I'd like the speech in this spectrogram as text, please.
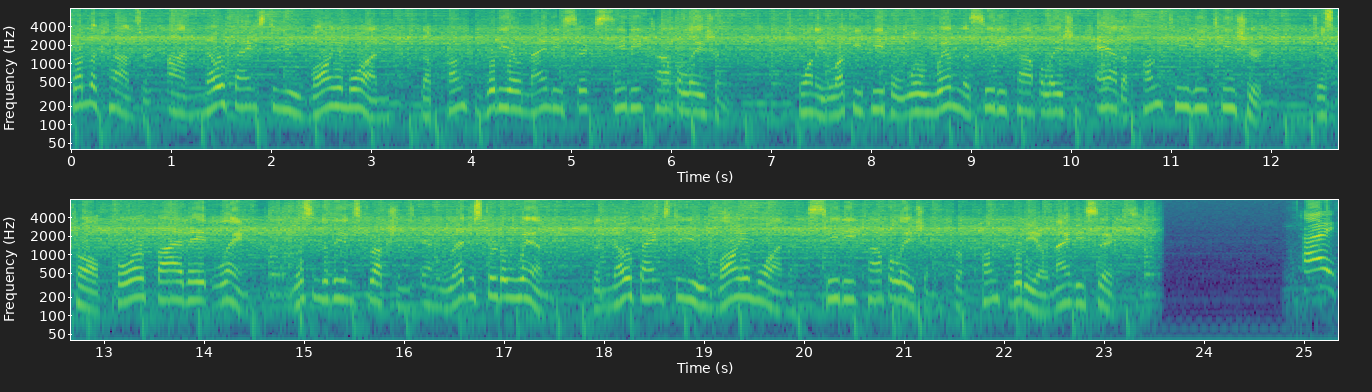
from the concert on No Thanks to You Volume 1, the Punk Video 96 CD compilation. 20 lucky people will win the CD compilation and a Punk TV t-shirt. Just call 458-LINK, listen to the instructions, and register to win the No Thanks to You Volume 1 CD compilation from Punk Video 96. Hi,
